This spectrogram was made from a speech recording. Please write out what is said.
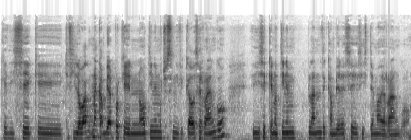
Que dice que, que si lo van a cambiar porque no tiene mucho significado ese rango y dice que no tienen planes de cambiar ese sistema de rango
